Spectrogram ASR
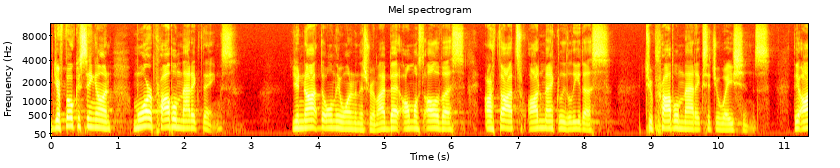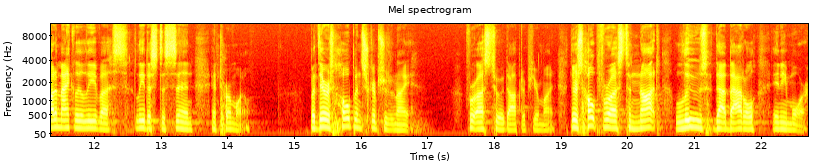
you're focusing on more problematic things, you're not the only one in this room. I bet almost all of us, our thoughts automatically lead us to problematic situations. They automatically leave us, lead us to sin and turmoil. But there is hope in Scripture tonight for us to adopt a pure mind. There's hope for us to not lose that battle anymore.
